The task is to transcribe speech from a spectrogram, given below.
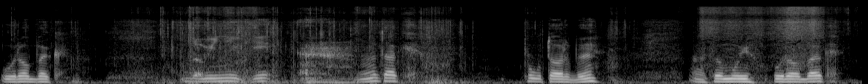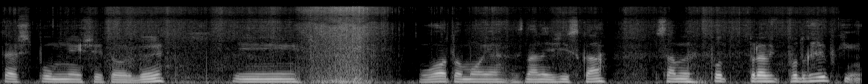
urobek Dominiki. No tak pół torby. A tu mój urobek też pół mniejszej torby. I łoto moje znaleziska. Same pod, pra- podgrzybki.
